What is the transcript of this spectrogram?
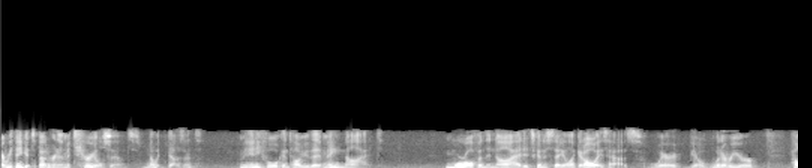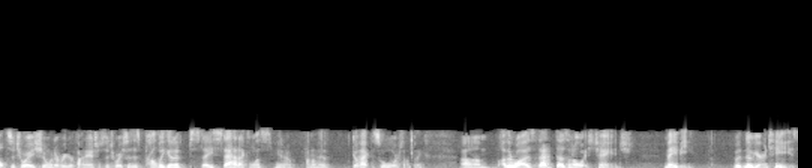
everything gets better in a material sense. No, it doesn't. I mean, any fool can tell you that it may not more often than not, it's going to stay like it always has, where you know whatever your health situation, whatever your financial situation is, probably going to stay static unless you know I don't know go back to school or something. Um, otherwise, that doesn't always change. Maybe, but no guarantees.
